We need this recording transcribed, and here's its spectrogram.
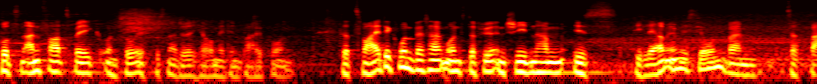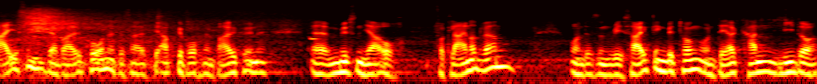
kurzen Anfahrtsweg und so ist es natürlich auch mit den Balkonen. Der zweite Grund, weshalb wir uns dafür entschieden haben, ist die Lärmemission beim Zerbeißen der Balkone. Das heißt, die abgebrochenen Balkone äh, müssen ja auch verkleinert werden. Und das ist ein Recyclingbeton und der kann wieder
